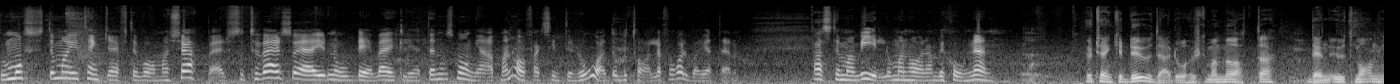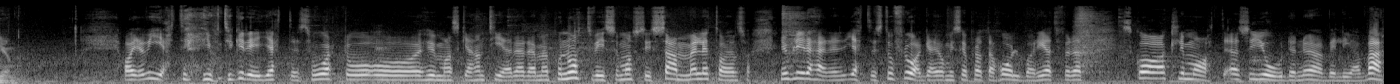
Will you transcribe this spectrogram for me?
då måste man ju tänka efter vad man köper. Så tyvärr så är ju nog det verkligheten hos många, att man har faktiskt inte råd att betala för hållbarheten. Fastän man vill och man har ambitionen. Hur tänker du där då? Hur ska man möta den utmaningen? Ja, jag vet. Jag tycker det är jättesvårt och, och, hur man ska hantera det. Men på något vis så måste ju samhället ta ansvar. Nu blir det här en jättestor fråga om vi ska prata hållbarhet. För att ska klimat, alltså jorden överleva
